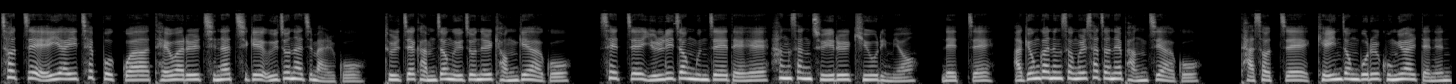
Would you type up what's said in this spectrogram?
첫째 AI 챗봇과 대화를 지나치게 의존하지 말고 둘째 감정 의존을 경계하고 셋째 윤리적 문제에 대해 항상 주의를 기울이며 넷째 악용 가능성을 사전에 방지하고 다섯째 개인정보를 공유할 때는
